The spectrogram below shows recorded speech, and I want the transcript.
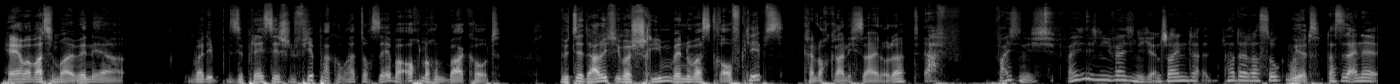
Hä, aber warte mal, wenn er. Weil die, diese PlayStation 4-Packung hat doch selber auch noch einen Barcode. Wird der dadurch überschrieben, wenn du was draufklebst? Kann doch gar nicht sein, oder? Ach, weiß ich nicht, weiß ich nicht, weiß ich nicht. Anscheinend hat er das so gemacht. Weird. Das ist eine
